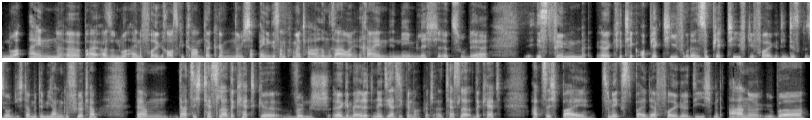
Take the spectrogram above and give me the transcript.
nur ein, äh, bei, also nur eine Folge rausgekramt. Da kommen nämlich so einiges an Kommentaren rein, nämlich äh, zu der ist Filmkritik objektiv oder subjektiv? Die Folge, die Diskussion, die ich da mit dem Jan geführt habe. Ähm, da hat sich Tesla the Cat gewünscht, äh, gemeldet. Nee, sie hat sich genau, Quatsch. Also Tesla the Cat hat sich bei, zunächst bei der Folge, die ich mit Arne über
